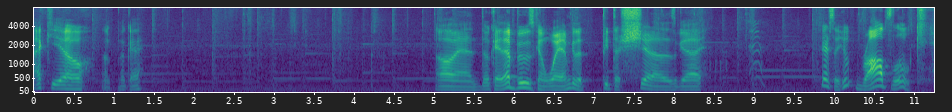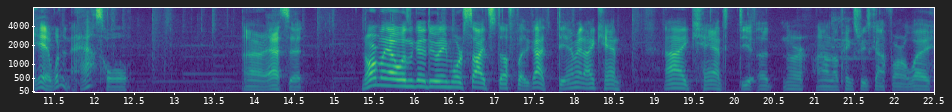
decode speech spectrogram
Akio. Oh, okay. Oh man, okay, that booze can wait. I'm gonna beat the shit out of this guy. Seriously, who robs a little kid? What an asshole. Alright, that's it. Normally I wasn't gonna do any more side stuff, but god damn it, I can't. I can't deal. Uh, or, I don't know, Pink Street's kind of far away.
